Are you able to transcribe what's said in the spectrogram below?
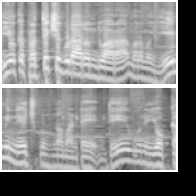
ఈ యొక్క ప్రత్యక్ష గుడారం ద్వారా మనము ఏమి నేర్చుకుంటున్నామంటే దేవుని యొక్క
